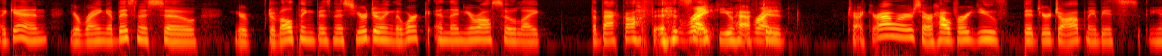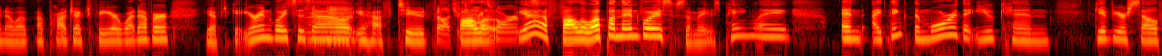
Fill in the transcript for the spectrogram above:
again, you're running a business, so you're developing business, you're doing the work, and then you're also like the back office. Right, like you have to track your hours or however you've bid your job. Maybe it's, you know, a, a project fee or whatever. You have to get your invoices out. Mhm. You have to Fill out your tax follow forms. yeah follow up on the invoice if somebody's paying late and i think the more that you can give yourself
